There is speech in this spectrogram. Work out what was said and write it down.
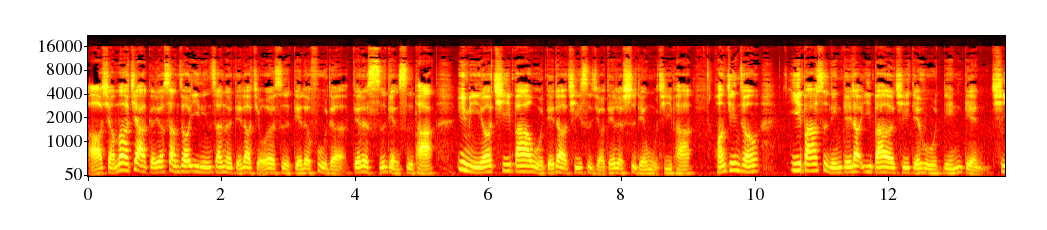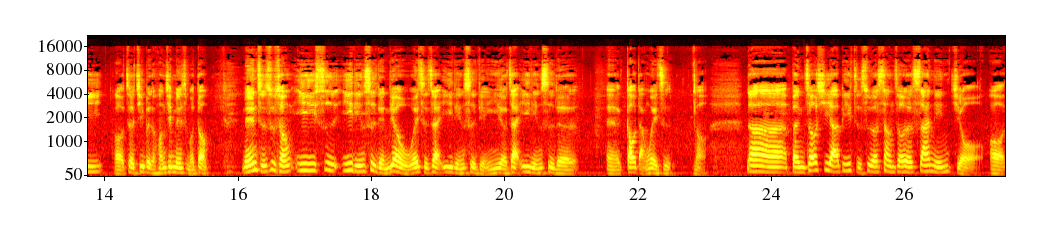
好，小麦价格由上周一零三的跌到九二四，跌了负的，跌了十点四趴。玉米由七八五跌到七四九，跌了四点五七趴。黄金从一八四零跌到一八二七，跌幅零点七。哦，这基本的黄金没什么动。美元指数从一四一零四点六五维持在一零四点一二，在一零四的呃高档位置。哦，那本周 CRB 指数由上周的三零九哦。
